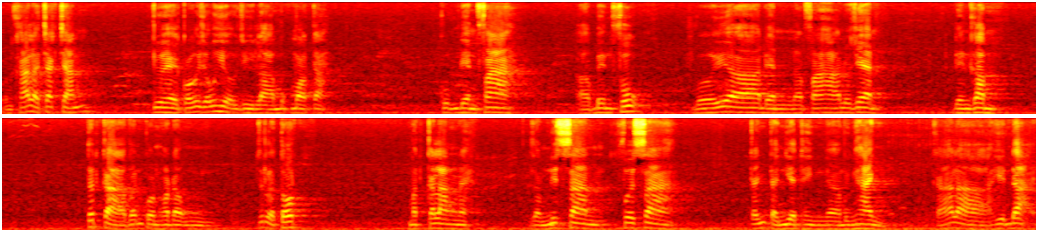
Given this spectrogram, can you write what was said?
còn khá là chắc chắn chưa hề có cái dấu hiệu gì là mục mọt cả. Cụm đèn pha ở bên phụ với ờ, đèn pha halogen đèn gầm. Tất cả vẫn còn hoạt động rất là tốt. Mặt ca lăng này dòng Nissan Versa cánh tản nhiệt hình à, bình hành khá là hiện đại.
